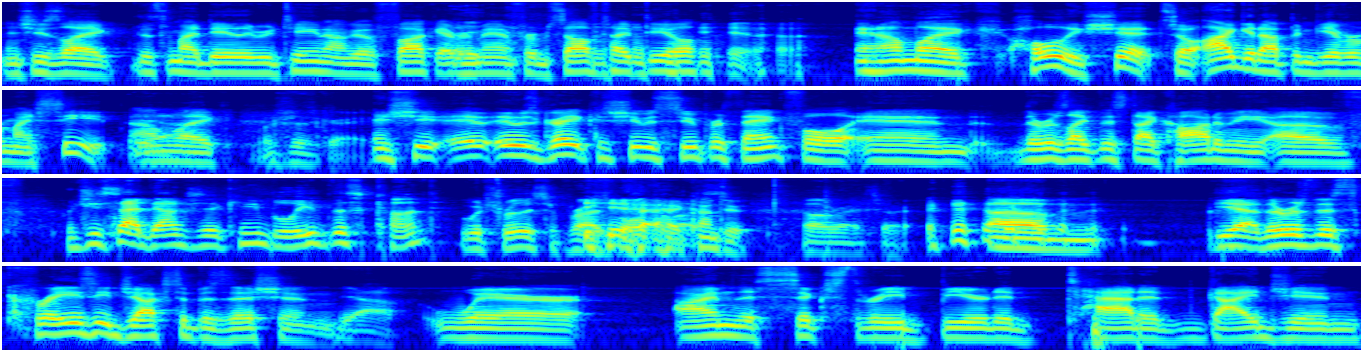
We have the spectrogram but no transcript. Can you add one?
And she's like, this is my daily routine. I'll go fuck every man for himself type deal. Yeah. And I'm like, holy shit. So I get up and give her my seat. I'm like, which is great. and she, it, it was great because she was super thankful. And there was like this dichotomy of, When she sat down, she said, "Can you believe this cunt?" Which really surprised me. Yeah, both of us. cunt too. Oh right, sorry. um, yeah, there was this crazy juxtaposition. Yeah. Where I'm this six three bearded, tatted gaijin,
